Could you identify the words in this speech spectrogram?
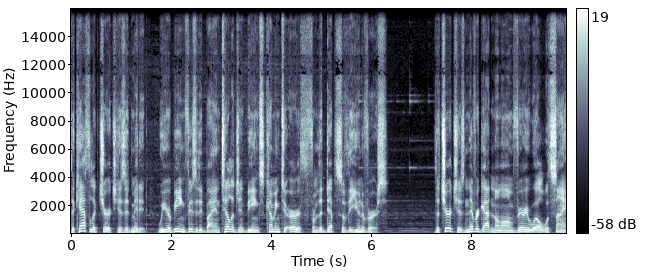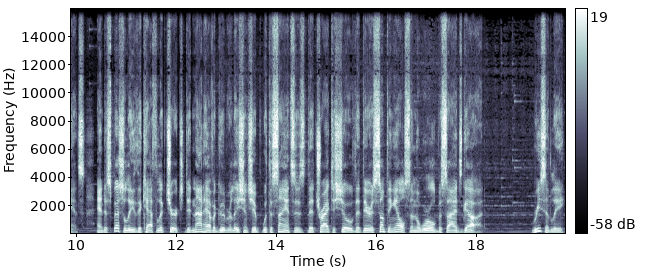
The Catholic Church has admitted we are being visited by intelligent beings coming to Earth from the depths of the universe. The Church has never gotten along very well with science, and especially the Catholic Church did not have a good relationship with the sciences that tried to show that there is something else in the world besides God. Recently,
